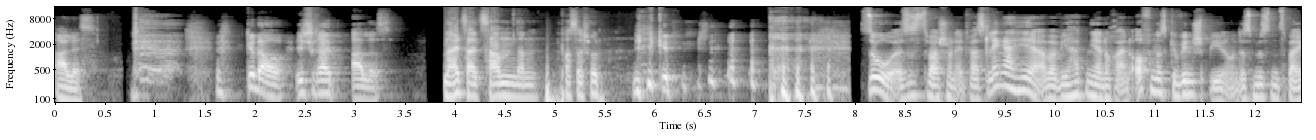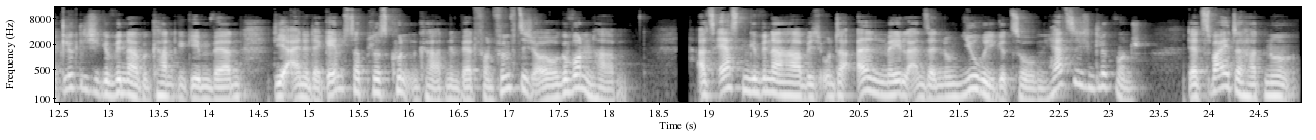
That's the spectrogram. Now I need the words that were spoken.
alles. Genau, ich schreibe alles. Schneid's halt zusammen, dann passt das schon. so, es ist zwar schon etwas länger her, aber wir hatten ja noch ein offenes Gewinnspiel und es müssen zwei glückliche Gewinner bekannt gegeben werden, die eine der GameStop Plus Kundenkarten im Wert von 50 Euro gewonnen haben. Als ersten Gewinner habe ich unter allen Mail-Einsendungen Juri gezogen. Herzlichen Glückwunsch. Der zweite hat nur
